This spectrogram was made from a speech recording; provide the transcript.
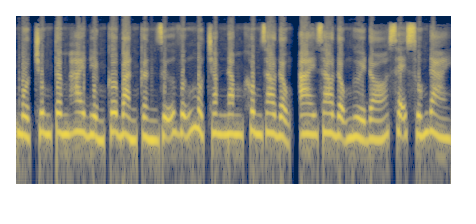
Một trung tâm hai điểm cơ bản cần giữ vững 100 năm không dao động, ai dao động người đó sẽ xuống đài.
